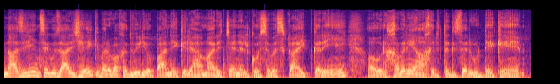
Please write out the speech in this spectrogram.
नाजरीन से गुजारिश है कि बर वक्त वीडियो पाने के लिए हमारे चैनल को सब्सक्राइब करें और ख़बरें आखिर तक ज़रूर देखें।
